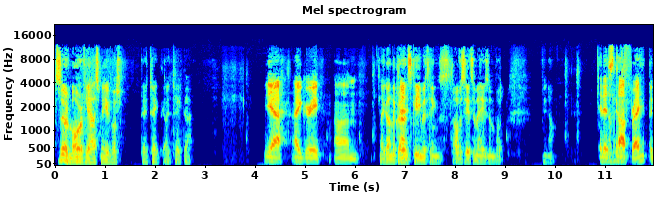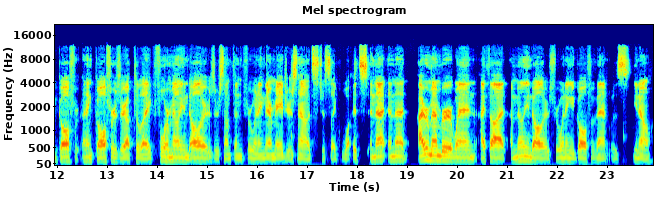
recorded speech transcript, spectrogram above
Deserve more if you ask me, but they take I'd take that. Yeah, I agree. Um, Like on the grand Yeah. scheme of things. Obviously it's amazing, but you know. it is I is think tough, right? The golf, I think golfers are up to like four million dollars or something for winning their majors now. It's just like what it's and that and that. I remember when I thought a million dollars for winning a golf event was, you know,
